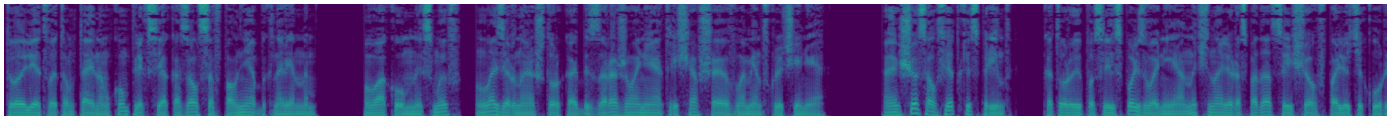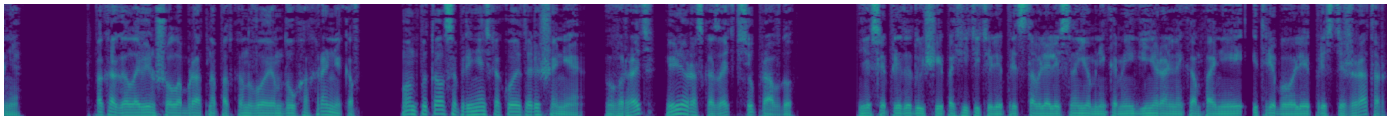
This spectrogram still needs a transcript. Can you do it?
Туалет в этом тайном комплексе оказался вполне обыкновенным. Вакуумный смыв, лазерная шторка обеззараживания, трещавшая в момент включения. А еще салфетки спринт, которые после использования начинали распадаться еще в полете курни. Пока Головин шел обратно под конвоем двух охранников, он пытался принять какое-то решение — врать или рассказать всю правду. Если предыдущие похитители представлялись наемниками генеральной компании и требовали престижератор,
